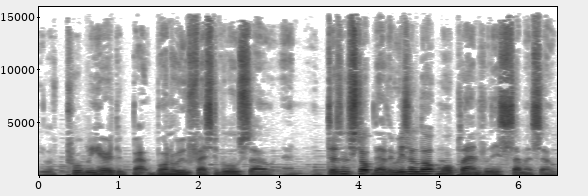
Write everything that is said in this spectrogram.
you'll have probably heard the Bonnaroo Festival also, and it doesn't stop there. There is a lot more planned for this summer, so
